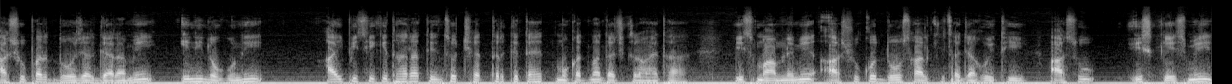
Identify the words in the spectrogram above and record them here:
आशु पर 2011 में इन्हीं लोगों ने आईपीसी की धारा 376 के तहत मुकदमा दर्ज करवाया था। इस मामले में आशु को दो साल की सजा हुई थी। आशु इस केस में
